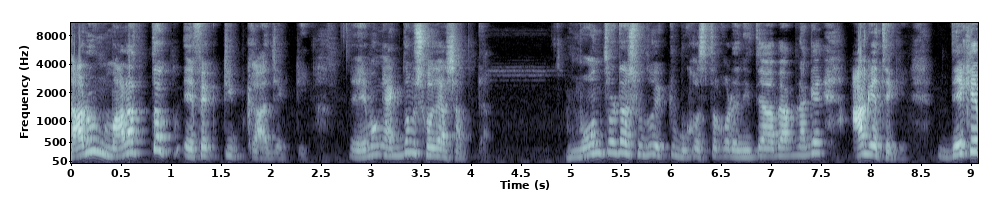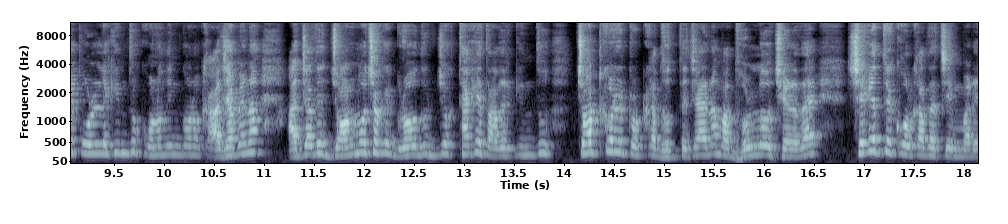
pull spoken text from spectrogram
দারুণ মারাত্মক এফেক্টিভ কাজ একটি, এবং একদম সোজা সাপটা। মন্ত্রটা শুধু একটু মুখস্থ করে নিতে হবে আপনাকে আগে থেকে। দেখে পড়লে কিন্তু কোনোদিন কোনো কাজ হবে না, আর যাদের জন্মছকে গ্রহ দুর্যোগ থাকে তাদের কিন্তু চট করে টোটকা ধরতে চায় না বা ধরলেও ছেড়ে দেয়। সেক্ষেত্রে কলকাতা চেম্বারে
